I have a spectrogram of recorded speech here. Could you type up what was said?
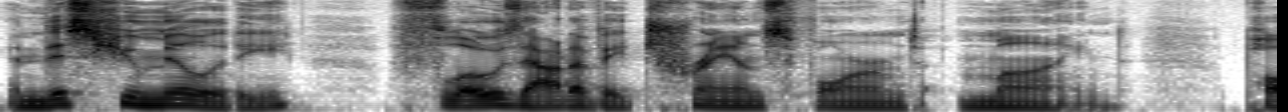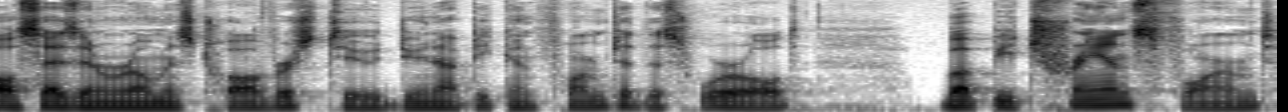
And this humility flows out of a transformed mind. Paul says in Romans 12, verse 2 Do not be conformed to this world, but be transformed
